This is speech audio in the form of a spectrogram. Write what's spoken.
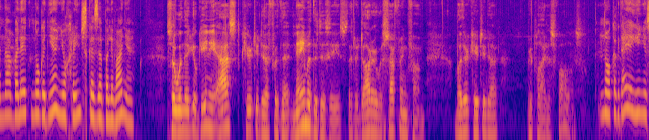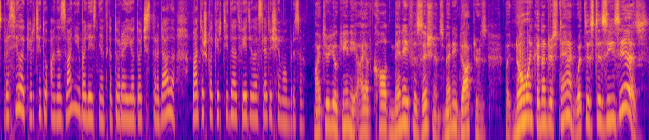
Она болеет много дней, у нее хроническое заболевание. So when the yogini asked Kirtida for the name of the disease that her daughter was suffering from, Mother Kirtida replied as follows. Но когда я ей не спросила Киртиду о названии болезни, от которой ее дочь страдала, матушка Киртида ответила следующим образом. My dear yogini, I have called many physicians, many doctors, but no one can understand what this disease is.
